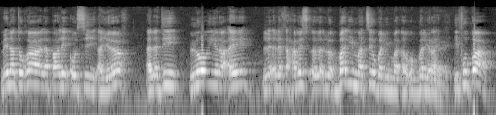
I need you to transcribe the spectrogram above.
Mais la Torah, elle a parlé aussi ailleurs. Elle a dit Lo euh, il ne faut pas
